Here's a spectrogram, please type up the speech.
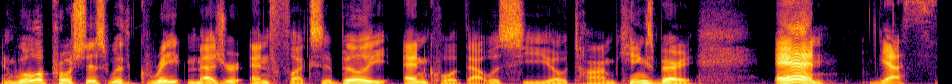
and will approach this with great measure and flexibility. End quote. That was CEO Tom Kingsbury. And Yes.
